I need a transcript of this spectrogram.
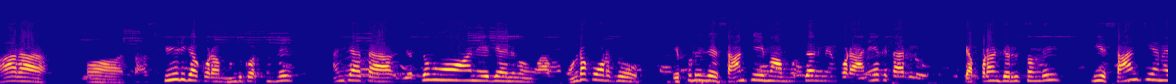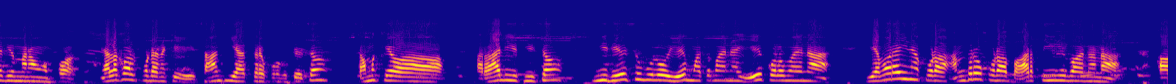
చాలా స్పీడ్గా కూడా ముందుకు వస్తుంది అంచేత యుద్ధము అనేది ఉండకూడదు. ఎప్పుడైతే శాంతి మా ముద్దని మేము కూడా అనేక సార్లు చెప్పడం జరుగుతుంది. ఈ శాంతి అనేది మనం నెలకొల్పడానికి శాంతి యాత్ర చేసాం సమైక్య ర్యాలీ తీసాం ఈ దేశంలో ఏ మతమైనా ఏ కులమైన ఎవరైనా కూడా అందరూ కూడా భారతీయులు అన్న ఆ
